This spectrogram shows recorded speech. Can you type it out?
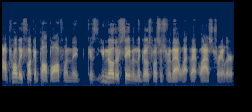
I'll probably fucking pop off when they because you know they're saving the Ghostbusters for that la- that last trailer,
